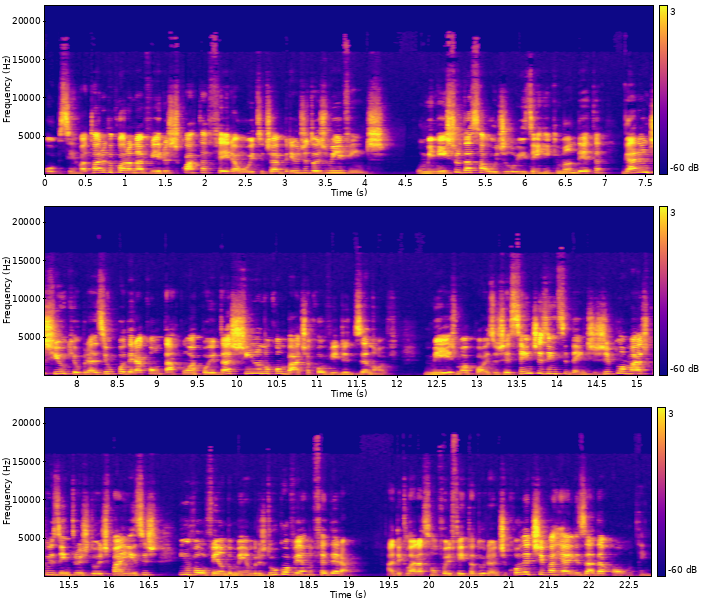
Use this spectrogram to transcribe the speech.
Observatório do Coronavírus, quarta-feira, 8 de abril de 2020. O ministro da Saúde, Luiz Henrique Mandetta, garantiu que o Brasil poderá contar com o apoio da China no combate à Covid-19, mesmo após os recentes incidentes diplomáticos entre os dois países envolvendo membros do governo federal. A declaração foi feita durante coletiva realizada ontem.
